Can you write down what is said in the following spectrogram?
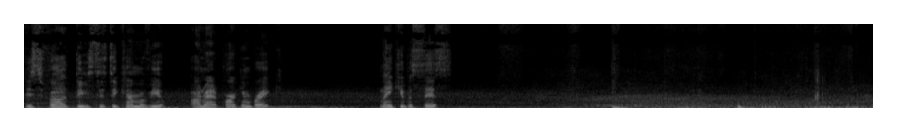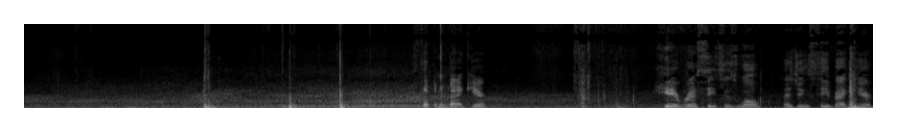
This is from 360 camera view, automatic parking brake, lane keep assist, Step in the back here. Heated rear seats as well, as you can see back here.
